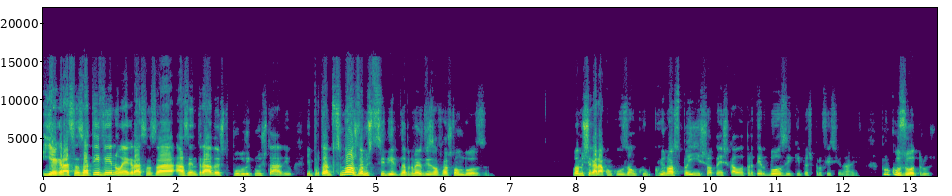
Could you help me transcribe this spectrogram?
E é graças à TV, não é graças à, às entradas de público no estádio. E, portanto, se nós vamos decidir que na primeira divisão só estão 12, vamos chegar à conclusão que, que, o nosso país só tem escala para ter 12 equipas profissionais. Porque os outros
